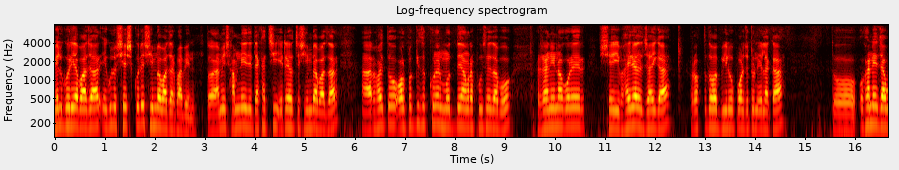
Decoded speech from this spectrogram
বেলগড়িয়া বাজার এগুলো শেষ করে সিম্বা বাজার পাবেন। তো আমি সামনে যে দেখাচ্ছি এটা হচ্ছে সিম্বা বাজার। আর হয়তো অল্প কিছুক্ষণের মধ্যে আমরা পৌঁছে যাব। রানীনগরের সেই ভাইরাল জায়গা, রক্তদহ বিল ও পর্যটন এলাকা। তো ওখানে যাব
